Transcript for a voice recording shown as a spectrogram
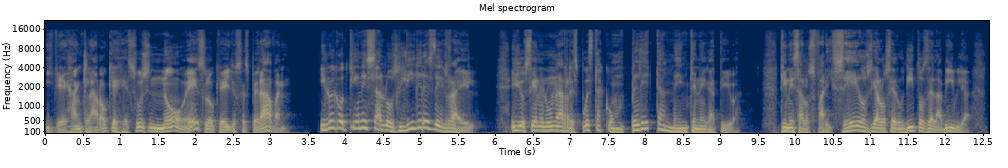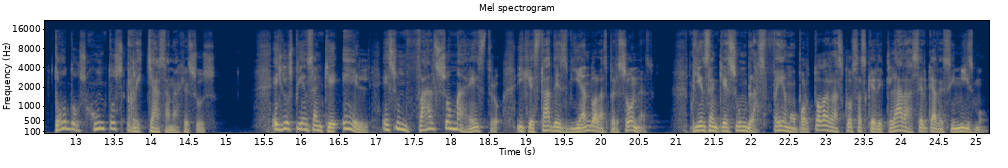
y dejan claro que Jesús no es lo que ellos esperaban. Y luego tienes a los líderes de Israel. Ellos tienen una respuesta completamente negativa. Tienes a los fariseos y a los eruditos de la Biblia. Todos juntos rechazan a Jesús. Ellos piensan que Él es un falso maestro y que está desviando a las personas. Piensan que es un blasfemo por todas las cosas que declara acerca de sí mismo.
